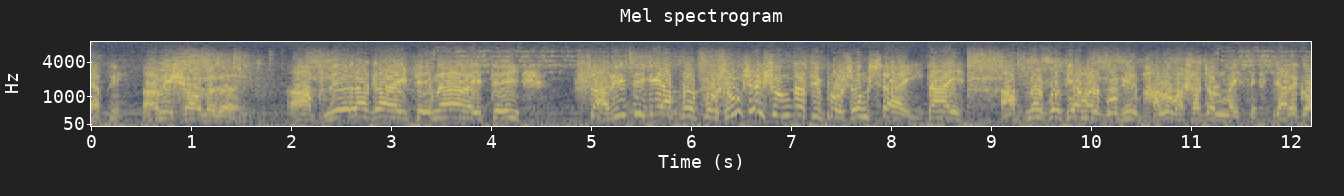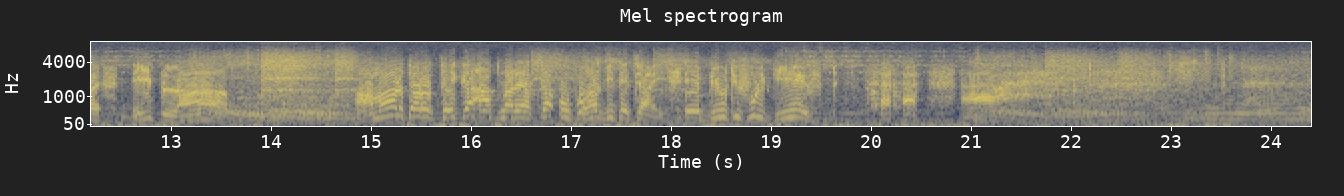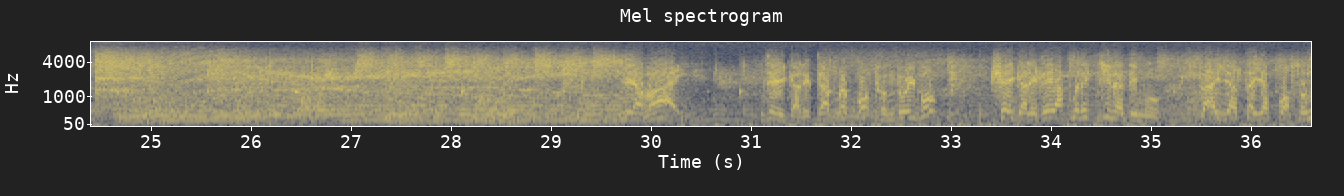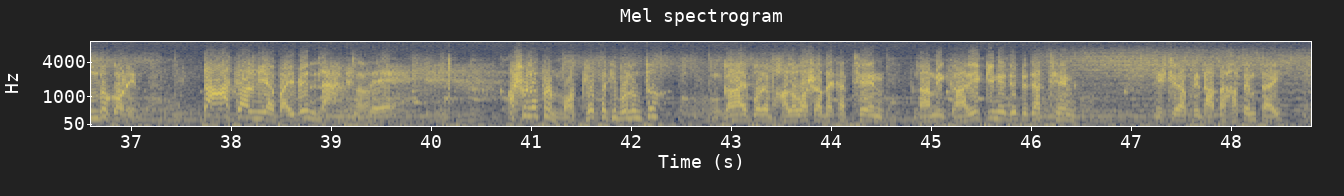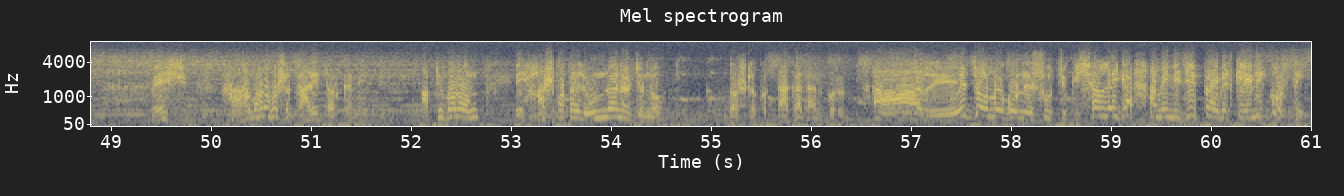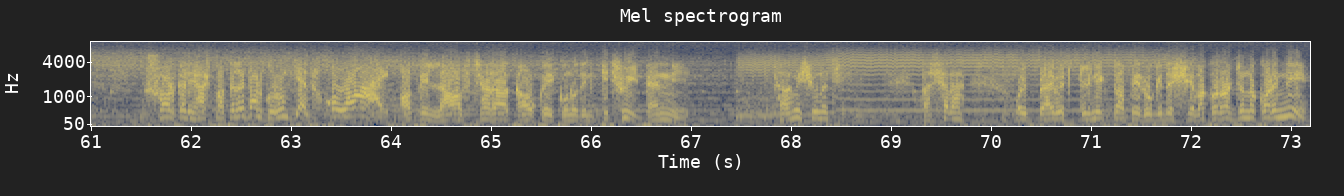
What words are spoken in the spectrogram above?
আপনি? আমি সৌদাগর আপনি এলাকা আইতে না আইতেই চারিদিকে আপনার প্রশংসাই শুনতেছি প্রশংসাই। তাই আপনার প্রতি আমার গভীর ভালোবাসা জন্মাইছে যারে কয় ডিপ লাভ। আমার তরফ থেকে আপনার একটা উপহার দিতে চাই এ বিউটিফুল গিফট। মিয়া ভাই যেই গাড়িটা আপনার পছন্দ হইব সেই গাড়িটাই আপনারে কিনা দিমু। তাইয়া তাইয়া পছন্দ করেন। টাকা নিয়ে পাইবেন না। আসলে আপনার মতলবটা কি বলুন তো? গায়ে পরে ভালোবাসা দেখাচ্ছেন দামি গাড়ি কিনে যেতে যাচ্ছেন নিশ্চয়ই আপনি দাতা হাতেম তাই। বেশ আমার অবশ্য গাড়ির দরকার নেই। আপনি বরং এই হাসপাতালের উন্নয়নের জন্য দশ লক্ষ টাকা দান করুন। আরে জনগণের সুচিকিৎসার লেগা আমি নিজে প্রাইভেট ক্লিনিক করছি। সরকারি হাসপাতালে দান করুন কেন? হোয়াই আপনি লাভ ছাড়া কাউকে কোনোদিন কিছুই দেননি। তা আমি শুনেছি। তাছাড়া ওই প্রাইভেট ক্লিনিক তো আপনি রোগীদের সেবা করার জন্য করেননি।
